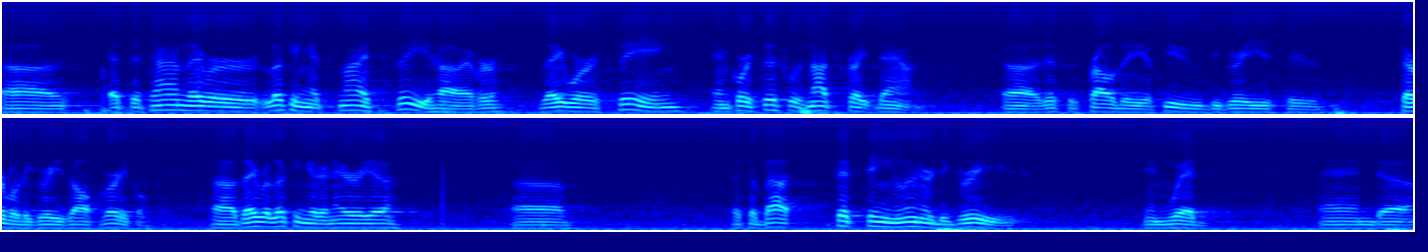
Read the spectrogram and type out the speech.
Uh, at the time they were looking at Smythe C, however, they were seeing, and of course this was not straight down. Uh, this was probably a few degrees to several degrees off vertical. Uh, they were looking at an area uh, that's about 15 lunar degrees in width, and uh,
